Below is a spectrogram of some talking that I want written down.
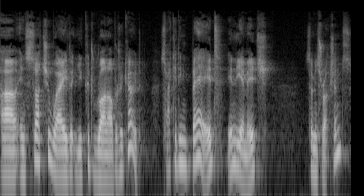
uh, in such a way that you could run arbitrary code. So I could embed in the image some instructions,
